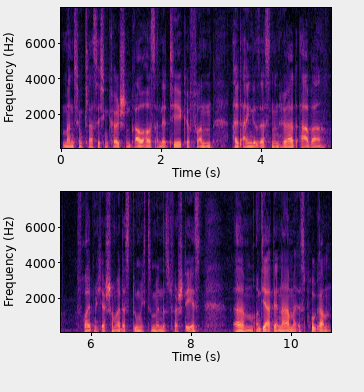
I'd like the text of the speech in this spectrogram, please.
manchem klassischen kölschen Brauhaus an der Theke von Alteingesessenen hört, aber freut mich ja schon mal, dass du mich zumindest verstehst. Ähm, und ja, der Name ist Programm.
